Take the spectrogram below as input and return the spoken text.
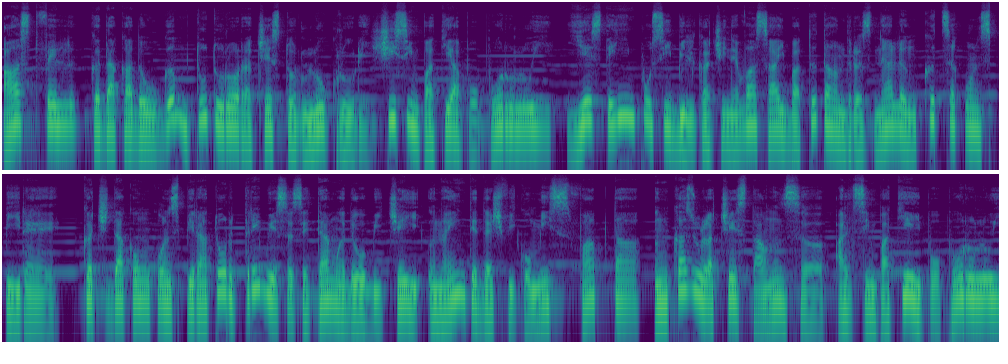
Astfel că dacă adăugăm tuturor acestor lucruri și simpatia poporului, este imposibil ca cineva să aibă atâta îndrăzneală încât să conspire căci dacă un conspirator trebuie să se teamă de obicei înainte de a-și fi comis fapta, în cazul acesta însă al simpatiei poporului,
